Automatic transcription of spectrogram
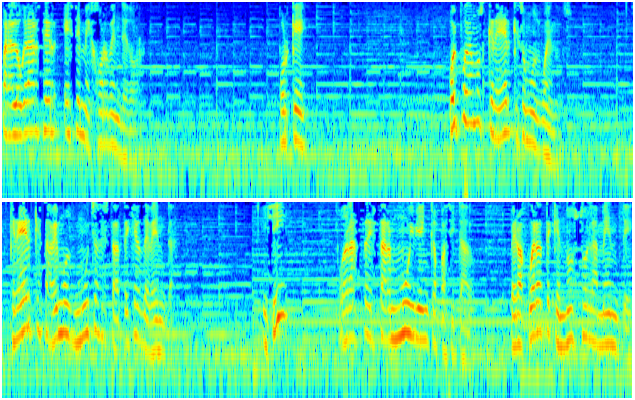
para lograr ser ese mejor vendedor. Porque hoy podemos creer que somos buenos, creer que sabemos muchas estrategias de venta. Y sí, podrás estar muy bien capacitado pero acuérdate que no solamente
